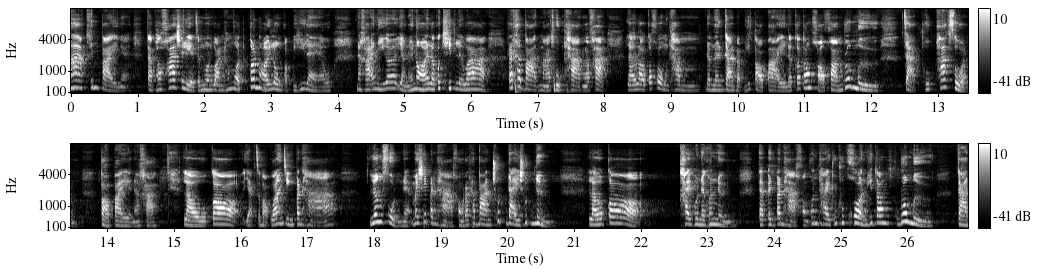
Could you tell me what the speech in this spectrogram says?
มากขึ้นไปเนี่ยแต่พอค่าเฉลี่ยจำนวนวันทั้งหมดก็น้อยลงกว่าปีที่แล้วนะคะ อันนี้ก็อย่างน้อยๆ เราก็คิดเลยว่ารัฐบาลมาถูกทางแล้วค่ะ แล้วเราก็คงทำดำเนินการแบบนี้ต่อไป แล้วก็ต้องขอความร่วมมือจากทุกภาคส่วนต่อไปนะคะ เราก็อยากจะบอกว่าจริงๆปัญหาเรื่องฝุ่นเนี่ยไม่ใช่ปัญหาของรัฐบาลชุดใดชุดหนึ่ง แล้วก็ใครคนใดคนหนึ่ง แต่เป็นปัญหาของคนไทยทุก ๆ คนที่ต้องร่วมมือกัน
